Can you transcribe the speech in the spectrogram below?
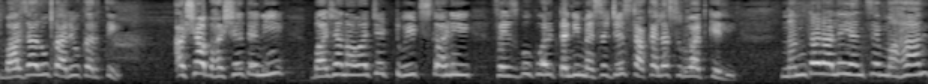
बाजारू कार्यकर्ती अशा भाषेत त्यांनी माझ्या नावाचे ट्विट्स आणि फेसबुकवर त्यांनी मेसेजेस टाकायला सुरुवात केली. नंतर आले यांचे महान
